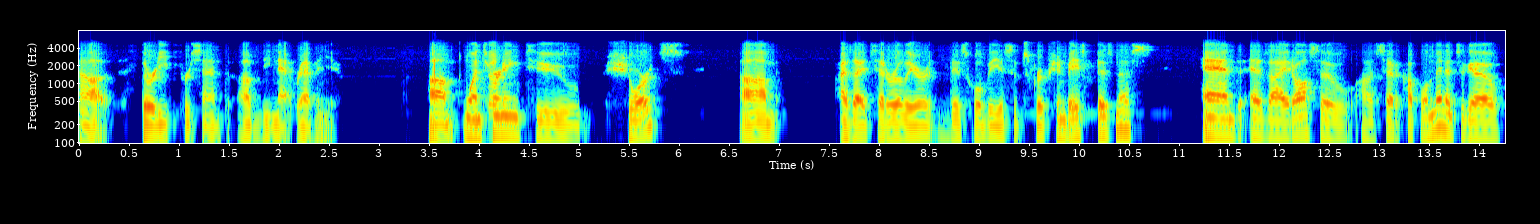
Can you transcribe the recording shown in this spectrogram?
uh, 30% of the net revenue. Um, when turning to Shorts, um, as I had said earlier, this will be a subscription-based business. And as I had also uh, said a couple of minutes ago,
